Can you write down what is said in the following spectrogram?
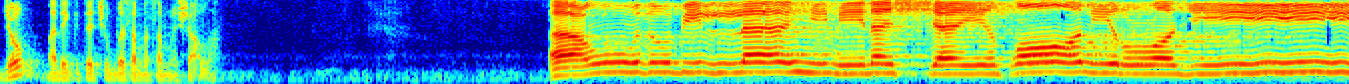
jom mari kita cuba sama-sama insya-Allah أعوذ بالله من الشيطان الرجيم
